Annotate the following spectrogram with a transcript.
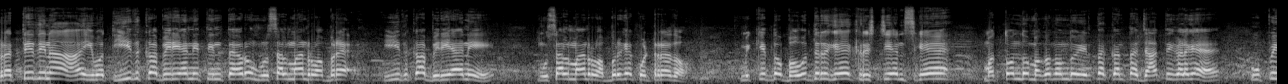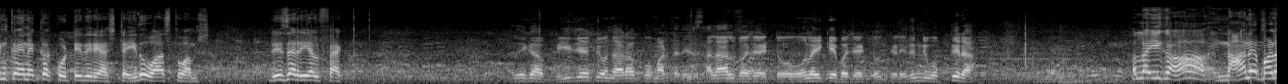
ಪ್ರತಿದಿನ ಇವತ್ತು ಈದ್ಕ ಬಿರಿಯಾನಿ ತಿಂತವರು ಮುಸಲ್ಮಾನರು ಒಬ್ಬರೇ ಈದ್ಕ ಬಿರಿಯಾನಿ ಮುಸಲ್ಮಾನರು ಒಬ್ಬರಿಗೆ ಕೊಟ್ಟಿರೋದು. ಮಿಕ್ಕಿದ್ದು ಬೌದ್ಧರಿಗೆ ಕ್ರಿಶ್ಚಿಯನ್ಸ್ಗೆ ಮತ್ತೊಂದು ಮಗದೊಂದು ಇರ್ತಕ್ಕಂಥ ಜಾತಿಗಳಿಗೆ ಉಪ್ಪಿನಕಾಯಿ ನೆಕ್ಕ ಕೊಟ್ಟಿದ್ದೀರಿ ಅಷ್ಟೇ. ಇದು ವಾಸ್ತವಾಂಶ. ದೀಸ್ ಅ ರಿಯಲ್ ಫ್ಯಾಕ್ಟ್ ಅದೀಗ ಬಿ ಜೆ ಪಿ ಒಂದು ಆರೋಪ ಮಾಡ್ತಾ ಇದೆ. ಹಲಾಲ್ ಬಜೆಟ್ ಓಲೈಕೆ ಬಜೆಟು ಅಂತೇಳಿ ಇದನ್ನು ನೀವು ಒಪ್ತೀರಾ? ಅಲ್ಲ ಈಗ ನಾನೇ ಭಾಳ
